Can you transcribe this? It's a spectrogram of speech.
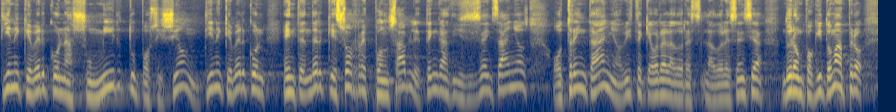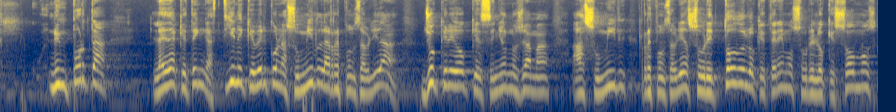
tiene que ver con asumir tu posición, tiene que ver con entender que sos responsable, tengas 16 años o 30 años, viste que ahora la adolescencia dura un poquito más, pero no importa la edad que tengas, tiene que ver con asumir la responsabilidad. Yo creo que el Señor nos llama a asumir responsabilidad sobre todo lo que tenemos, sobre lo que somos,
